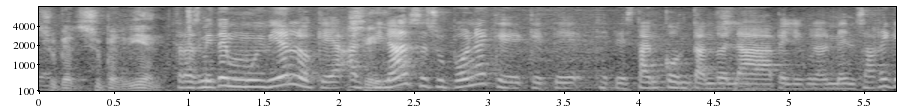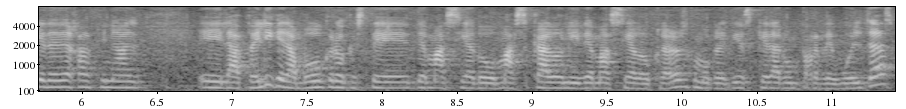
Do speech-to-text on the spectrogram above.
súper súper bien. Transmiten muy bien lo que al final se supone que, que, te, que te están contando en la película. El mensaje que te deja al final eh, la peli, que tampoco creo que esté demasiado mascado ni demasiado claro, es como que le tienes que dar un par de vueltas.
